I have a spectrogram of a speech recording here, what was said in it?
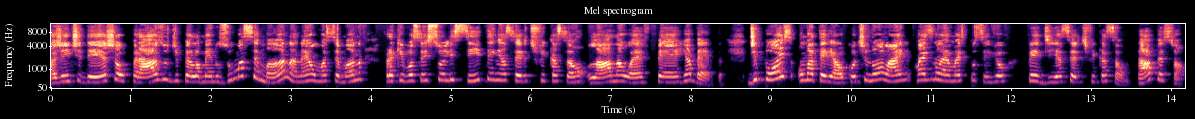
A gente deixa o prazo de pelo menos uma semana, né? Uma semana para que vocês solicitem a certificação lá na UFPR aberta. Depois, o material continua online, mas não é mais possível pedir a certificação, tá, pessoal?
